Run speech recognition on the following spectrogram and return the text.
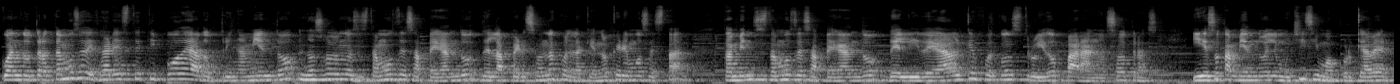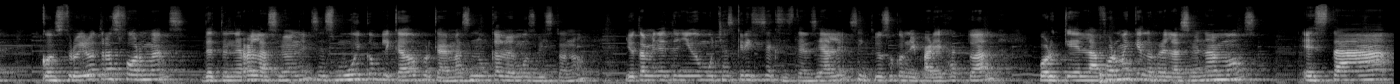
cuando tratamos de dejar este tipo de adoctrinamiento, no solo nos estamos desapegando de la persona con la que no queremos estar, también nos estamos desapegando del ideal que fue construido para nosotras. Y eso también duele muchísimo, porque a ver, construir otras formas de tener relaciones es muy complicado porque además nunca lo hemos visto, ¿no? Yo también he tenido muchas crisis existenciales, incluso con mi pareja actual, porque la forma en que nos relacionamos está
